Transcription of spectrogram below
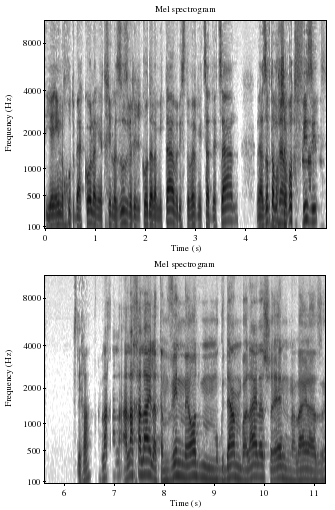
יהיה אי נוחות בהכל, אני אתחיל לזוז ולרקוד על המיטה ולהסתובב מצד לצד, ולעזוב את המחשבות פיזית. סליחה? הלך, הלך הלילה, אתה מבין מאוד מוקדם בלילה שאין, הלילה הזה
